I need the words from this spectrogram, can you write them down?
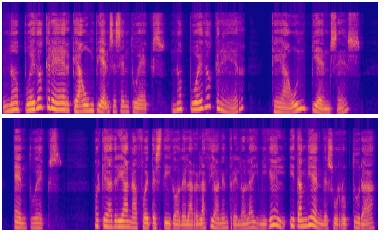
no puedo creer que aún pienses en tu ex. No puedo creer que aún pienses en tu ex. Porque Adriana fue testigo de la relación entre Lola y Miguel y también de su ruptura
